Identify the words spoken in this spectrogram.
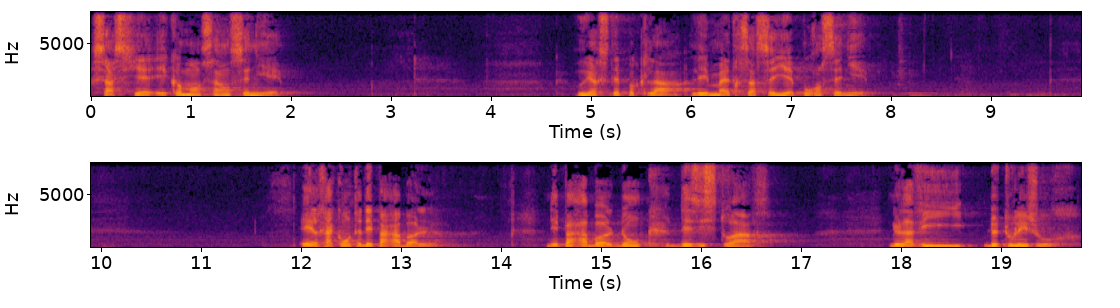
s'assied et commence à enseigner. Oui, à cette époque-là, les maîtres s'asseyaient pour enseigner. Et il raconte des paraboles. Des paraboles donc des histoires de la vie de tous les jours.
